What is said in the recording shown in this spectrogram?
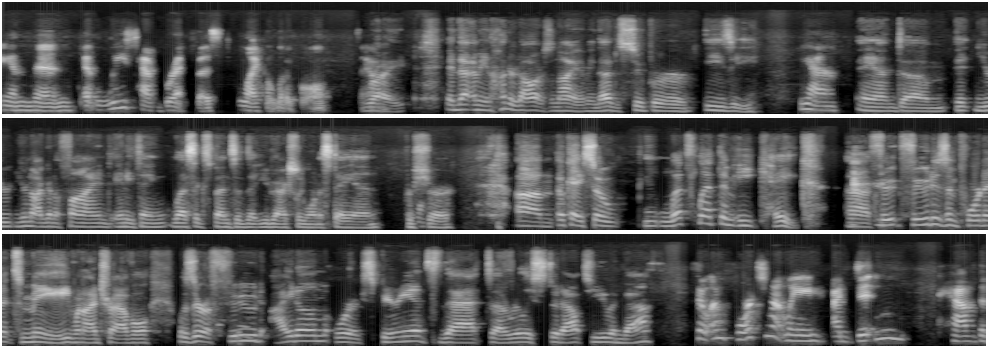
and then at least have breakfast like a local. So, Right. And that, I mean, $100 a night, I mean, that is super easy. Yeah. And um, it, you're, you're not going to find anything less expensive that you'd actually want to stay in for Yeah. sure. Um, okay. So let's let them eat cake. Uh, food, food is important to me when I travel. Was there a food item or experience that uh, really stood out to you in Bath? So unfortunately, I didn't have the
